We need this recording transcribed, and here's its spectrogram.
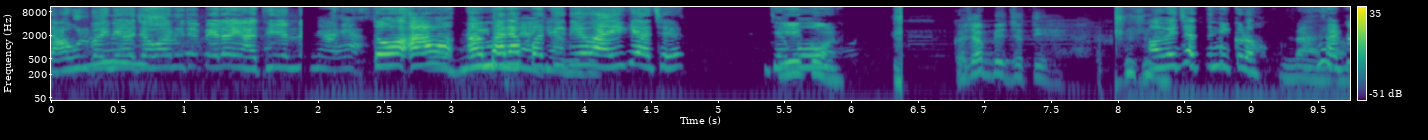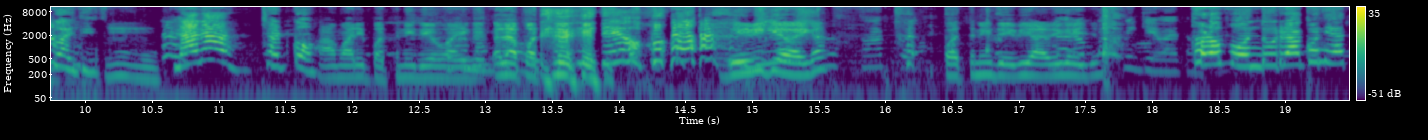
રાહુલભાઈ ને જવાનું છે પેલા અહીંયાથી એમને તો આ અમારા પતિદેવ આવી ગયા છે. જે કોણ? ગજબ બેજતી હે. હવે જત નીકળો. છટકો અહીંથી ના ના છટકો. અમારી પત્ની દેવ આવી ગઈ. અલા પત્ની દેવ દેવી કેવાય કા? પત્ની દેવી આવી ગઈ છે. થોડો ફોન દૂર રાખો ને યાર.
